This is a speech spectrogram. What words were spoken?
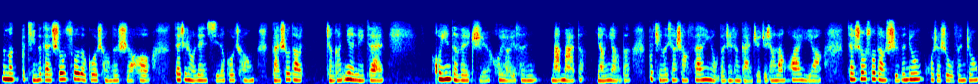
那么不停的在收缩的过程的时候，在这种练习的过程，感受到整个念力在会阴的位置会有一份麻麻的。痒痒的，不停的向上翻涌的这种感觉，就像浪花一样。在收缩到十分钟或者是五分钟，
